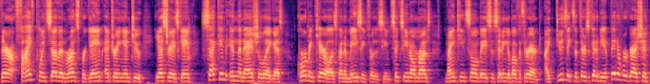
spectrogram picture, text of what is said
they're at 5.7 runs per game entering into yesterday's game. Second in the National League as Corbin Carroll has been amazing for the team. 16 home runs, 19 stolen bases, hitting above a 300. I do think that there's going to be a bit of regression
